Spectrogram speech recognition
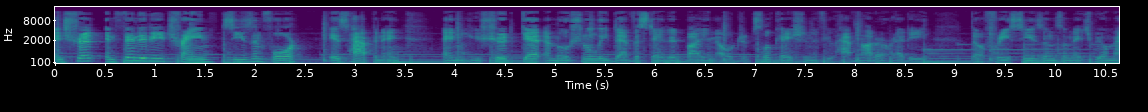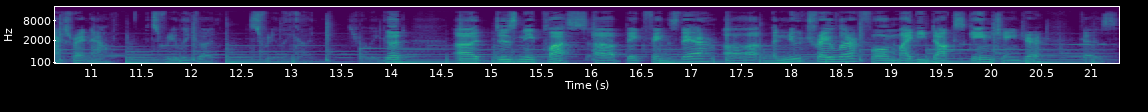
Infinity Train season four is happening, and you should get emotionally devastated by an Eldritch location if you have not already. Are free seasons on HBO Max right now. It's really good. It's really good. It's really good. Uh, Disney Plus, uh, big things there. Uh, a new trailer for Mighty Ducks Game Changer, because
